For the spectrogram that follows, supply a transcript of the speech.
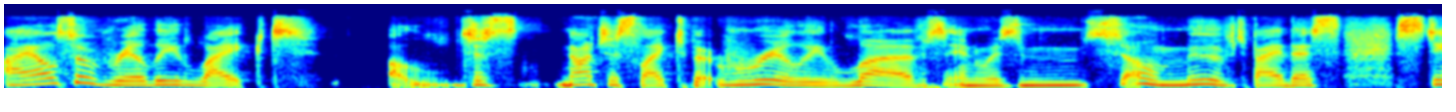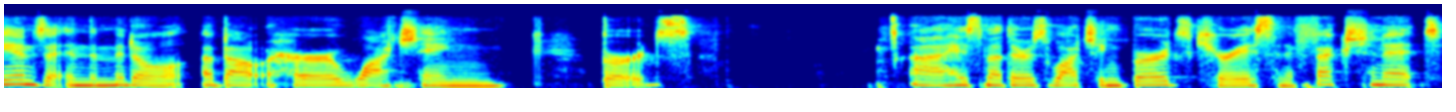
I also really liked uh, just not just liked, but really loved and was so moved by this stanza in the middle about her watching birds. Uh, his mother is watching birds, curious and affectionate,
